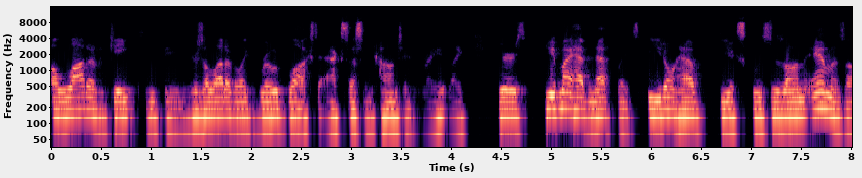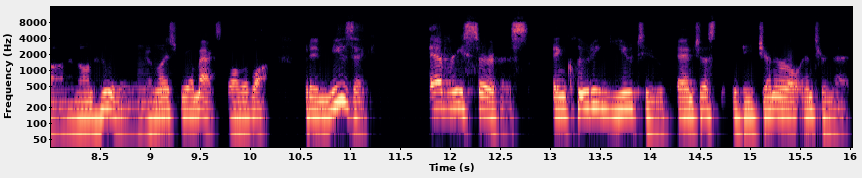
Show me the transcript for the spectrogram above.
a lot of gatekeeping. There's a lot of like roadblocks to accessing content, right? Like there's, you might have Netflix, but you don't have the exclusives on Amazon and on Hulu and mm-hmm. on HBO Max, blah, blah, blah. But in music, every service, including YouTube and just the general internet,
